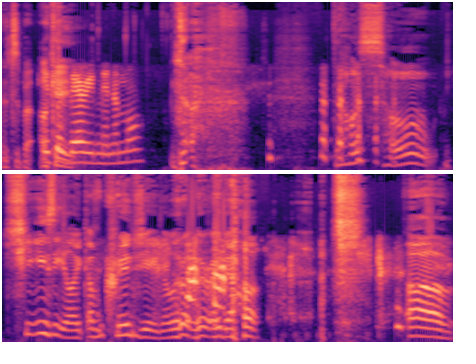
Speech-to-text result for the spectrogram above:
it's about Is okay. it very minimal? that was so cheesy. Like I'm cringing a little bit right now. um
